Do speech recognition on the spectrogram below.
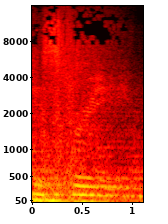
Killing spree.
